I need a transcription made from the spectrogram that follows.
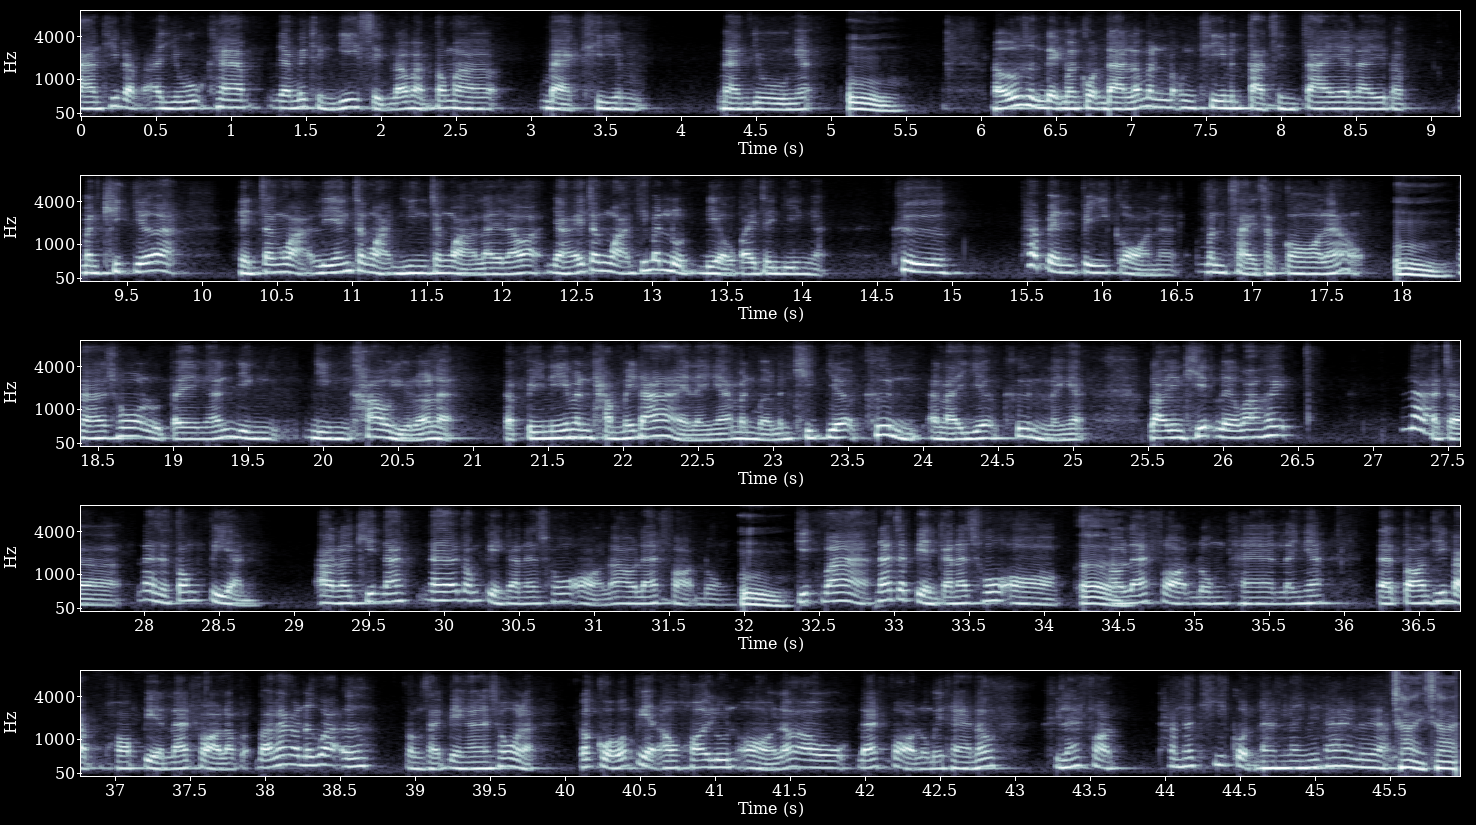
การที่แบบอายุแค่ยังไม่ถึงยี่สิบแล้วแบบต้องมาแบกทีมแมนยูเงี้ยอืมเรารู้สึกเด็กมันกดดัน แล้วมันบางทีมันตัดสินใจอะไรแบบ มันคิดเยอะอะเห็นจังหวะเลี้ยงจังหวะยิงจังหวะอะไรแล้วอะอย่างไอ้จังหวะที่มันหลุดเดี่ยวไปจะยิงอะ คือ ถ้าเป็นปีก่อนอะ มันใส่สกอร์แล้ว อืมการ์นาโชหลุดไปอย่างนั้นยิงยิงเข้าอยู่แล้วแหละ แต่ปีนี้มันทำไม่ได้อะไรเงี้ย มันเหมือนมันคิดเยอะขึ้นอะไรเยอะขึ้นอะไรเงี้ย เรายังคิดเลยว่าเฮ้ยน่าจะน่าจะต้องเปลี่ยนอ่าเราคิดนะน่าจะต้องเปลี่ยนการ์นาโชออกแล้วเอาแรดฟอร์ดลงอืมคิดว่าน่าจะเปลี่ยนการ์นาโชออกเออเอาแรดฟอร์ดลงแทนอะไรเงี้ย แต่ตอนที่แบบพอเปลี่ยนแรดฟอร์ดแล้วตอนแรกก็นึกว่าเออสงสัยเปลี่ยนการ์นาโชแหละปรากฏว่าเปลี่ยนเอาฮอยลุนด์ออกแล้วเอาแรดฟอร์ดลงไปแทนแล้วคือแรดฟอร์ด ทำหน้าที่กดดันอะไรไม่ได้เลยอะใช่ใช่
